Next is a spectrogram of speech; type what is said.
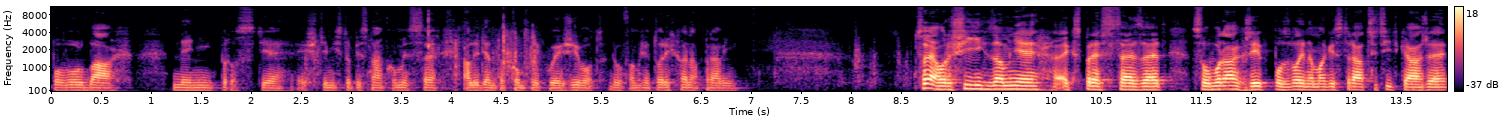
po volbách není prostě ještě místopisná komise a lidem to komplikuje život. Doufám, že to rychle napraví. Co je horší za mě, Express.cz, Svoboda Hřib pozvali na magistrát třicítkáře,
